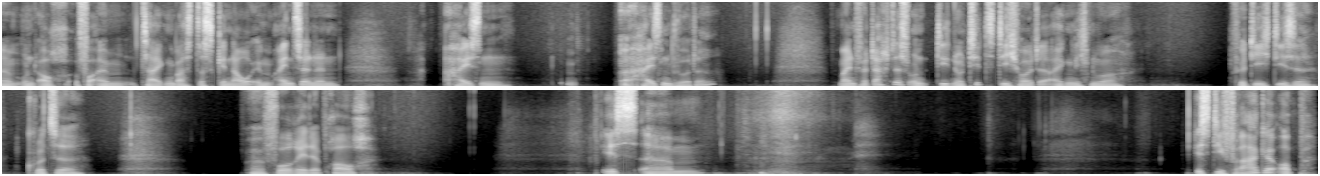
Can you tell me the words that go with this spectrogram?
ähm, und auch vor allem zeigen, was das genau im Einzelnen heißen, äh, heißen würde. Mein Verdacht ist und die Notiz, die ich heute eigentlich nur, für die ich diese kurze äh, Vorrede brauche, ist, ähm, ist die Frage, ob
